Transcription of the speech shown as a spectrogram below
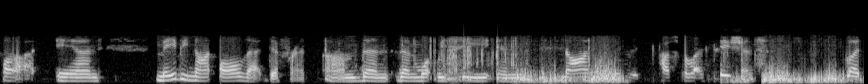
thought, and maybe not all that different um, than than what we see in non-COVID hospitalized patients. But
